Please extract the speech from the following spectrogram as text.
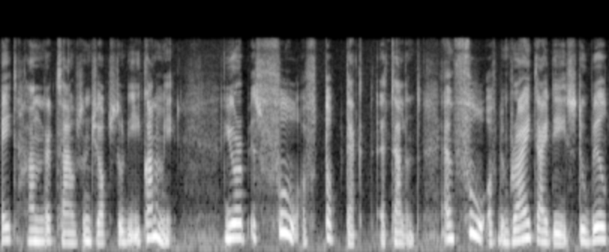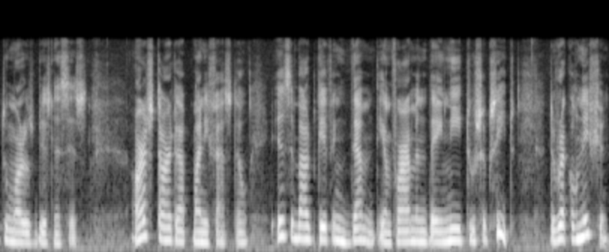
800,000 jobs to the economy. Europe is full of top tech talent and full of the bright ideas to build tomorrow's businesses. Our Startup Manifesto is about giving them the environment they need to succeed, the recognition,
